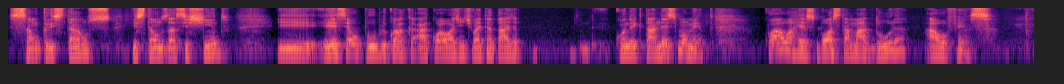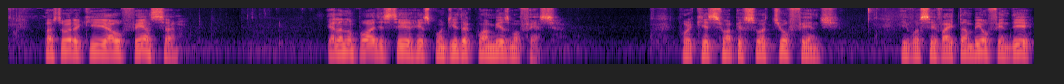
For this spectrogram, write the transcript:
são cristãos, estão nos assistindo e esse é o público a, a qual a gente vai tentar conectar nesse momento. Qual a resposta madura à ofensa? Pastor, aqui a ofensa ela não pode ser respondida com a mesma ofensa. Porque se uma pessoa te ofende e você vai também ofender,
